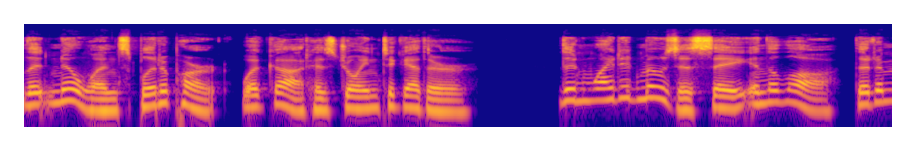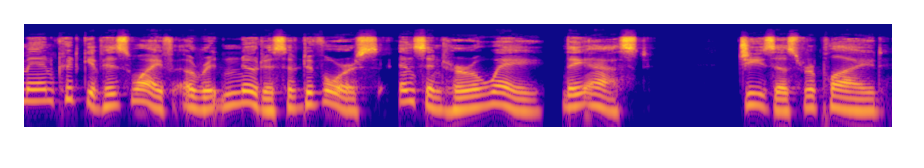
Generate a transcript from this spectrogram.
let no one split apart what God has joined together. Then why did Moses say in the law that a man could give his wife a written notice of divorce and send her away? They asked. Jesus replied,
